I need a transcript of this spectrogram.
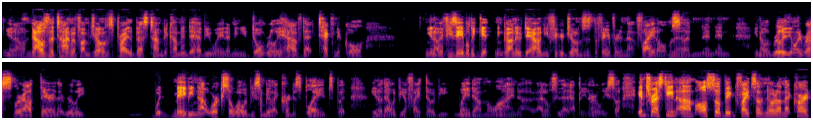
you know, now's the time. If I'm Jones, it's probably the best time to come into heavyweight. I mean, you don't really have that technical. You know, if he's able to get Ngannou down, you figure Jones is the favorite in that fight all of a Yeah. sudden, and and you know, really the only wrestler out there that really would maybe not work so well would be somebody like Curtis Blades, but you know that would be a fight that would be way down the line. Uh, I don't see that happening early. So interesting. Um, also, big fights on the note on that card.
